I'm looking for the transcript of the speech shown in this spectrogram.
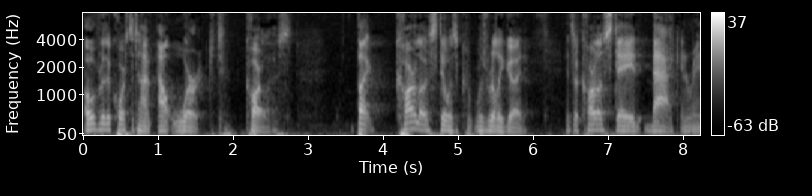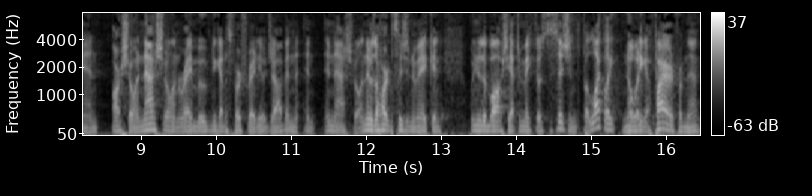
over the course of time outworked Carlos, but Carlos still was was really good. And so Carlos stayed back and ran our show in Nashville, and Ray moved and got his first radio job in, in, in Nashville. And it was a hard decision to make, and when you're the boss, you have to make those decisions. But luckily, nobody got fired from that.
